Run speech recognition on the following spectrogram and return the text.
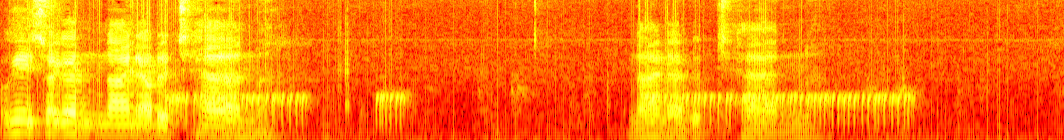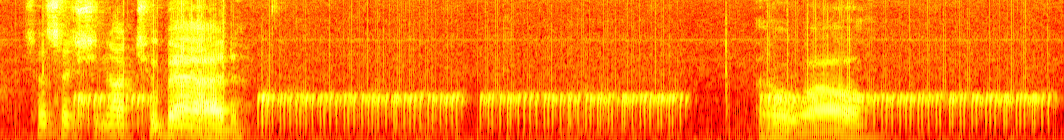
Okay, so I got 9 out of 10. 9 out of 10. So that's actually not too bad. Oh well.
